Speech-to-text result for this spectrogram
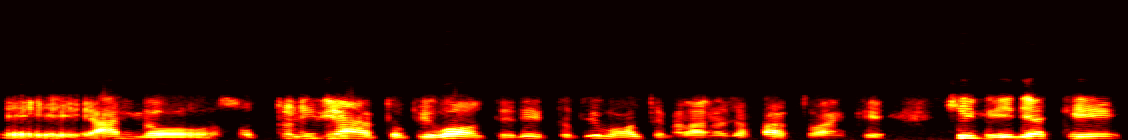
eh, hanno sottolineato più volte, detto più volte, ma l'hanno già fatto anche sui media, che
